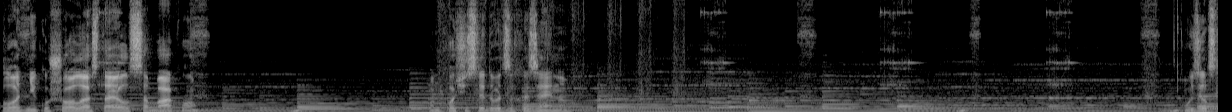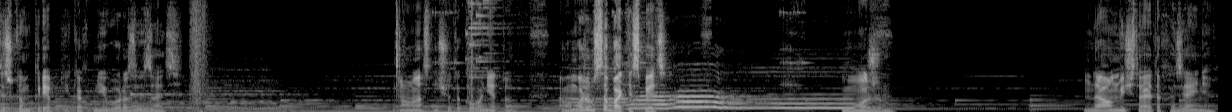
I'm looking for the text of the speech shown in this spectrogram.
Плотник ушел и оставил собаку? Он хочет следовать за хозяином. Узел слишком крепкий, как мне его развязать? А у нас ничего такого нету. А мы можем собаке спеть? Можем. Да, он мечтает о хозяине.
